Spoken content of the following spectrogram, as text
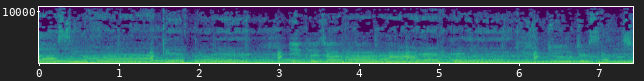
आसमां के परे एक जहाँ है कहीं झूठ सच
